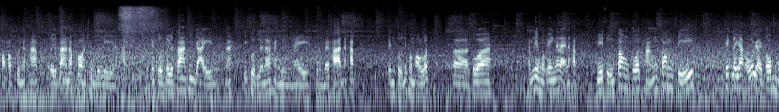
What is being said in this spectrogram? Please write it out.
ขอขอบคุณนะครับโตโยต้านครชนบุรีนะครับ เป็นศูนย์โตโยต้าที่ใหญ่นะที่สุดเลยนะแห่งหนึ่งในถนนบายพาสนะครับ เป็นศูนย์ที่ผมออกรถตัวแคมรี่ของผมเองนั่นแหละนะครับ มีศูนย์ซ่อมตัวถังซ่อมสีเช็คระยะโอ้ใหญ่โตมโห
